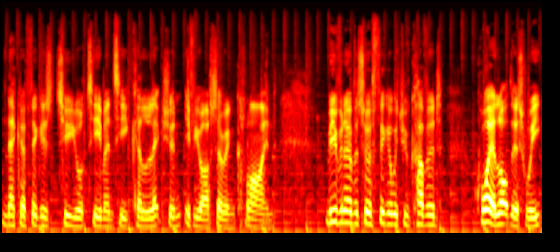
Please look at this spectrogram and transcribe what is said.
NECA figures to your TMNT collection if you are so inclined. Moving over to a figure which we've covered quite a lot this week,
